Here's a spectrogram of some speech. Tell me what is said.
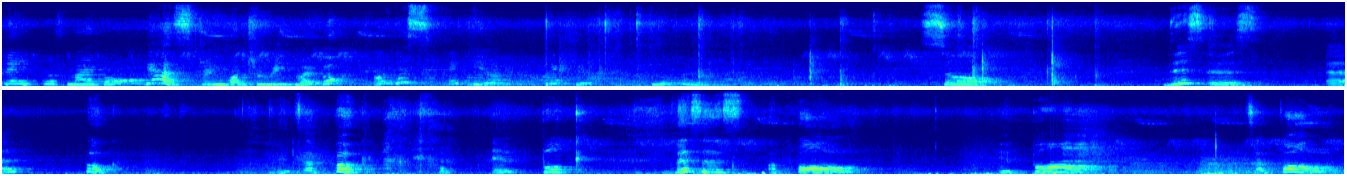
play with my ball? Yes. Do you want to read my book? Oh, yes. Thank you. Thank you. Mm. So, this is a book. It's a book. a book. This is a ball. A ball. It's a ball.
